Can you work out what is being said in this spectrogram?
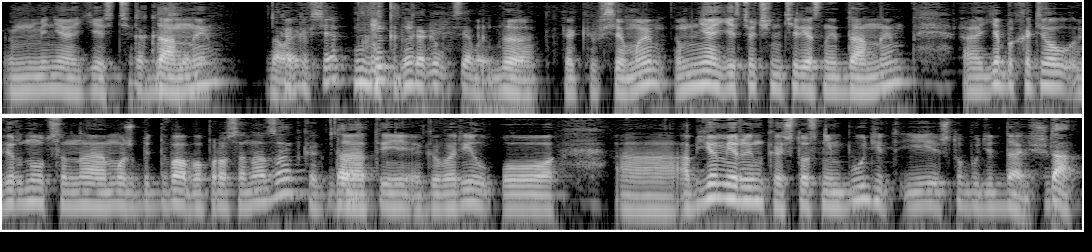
у меня есть как данные. И как и все? Как и все мы. Да, как и все мы. У меня есть очень интересные данные. Э, я бы хотел вернуться на, может быть, два вопроса назад, когда ты говорил о а, объеме рынка, что с ним будет и что будет дальше. Да.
